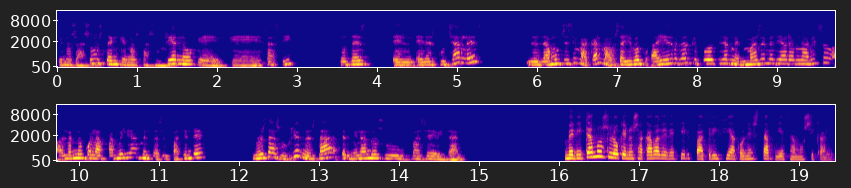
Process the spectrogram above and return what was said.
que no se asusten, que no está sufriendo, que, es así. Entonces, el, escucharles les da muchísima calma. O sea, yo ahí es verdad que puedo tirarme más de media hora en un aviso hablando con la familia mientras el paciente no está sufriendo, está terminando su fase vital. Meditamos lo que nos acaba de decir Patricia con esta pieza musical.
